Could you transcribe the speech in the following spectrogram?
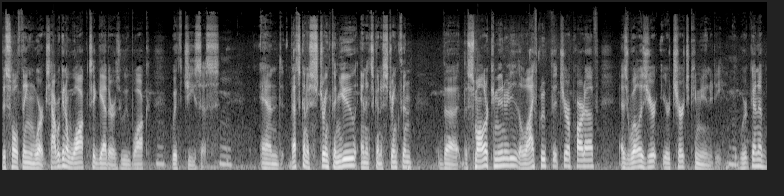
this whole thing works how we're going to walk together as we walk hmm. with jesus. Hmm. And that's going to strengthen you and it's going to strengthen the the smaller community the life group that you're a part of as well as your your church community. Hmm. We're going to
